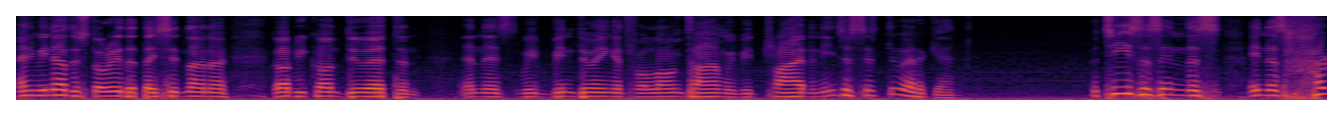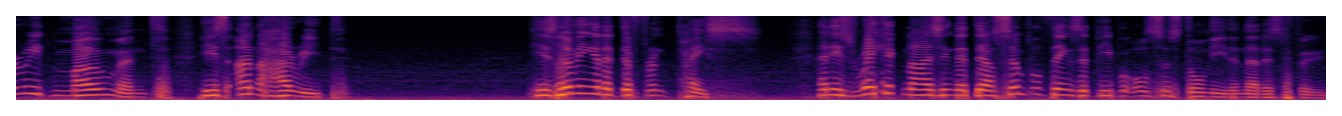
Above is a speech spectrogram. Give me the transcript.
And we know the story that they said, no, no, God, we can't do it. And, and we've been doing it for a long time. We've been tried. And he just says, do it again. But Jesus, in this, in this hurried moment, he's unhurried. He's living at a different pace. And he's recognizing that there are simple things that people also still need, and that is food.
